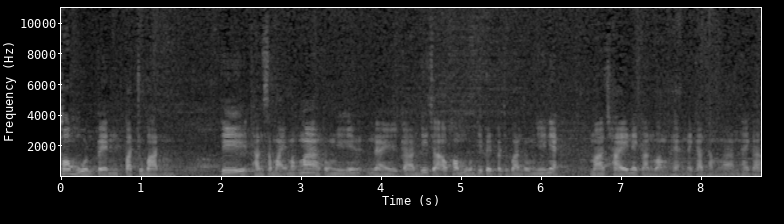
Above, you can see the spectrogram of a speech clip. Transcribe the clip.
ข้อมูลเป็นปัจจุบัน ที่ทันสมัยมาก ๆ ตรงนี้ในการที่จะเอาข้อมูลที่เป็นปัจจุบันตรงนี้เนี่ยมาใช้ในการวางแผนในการทำงานให้กับ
